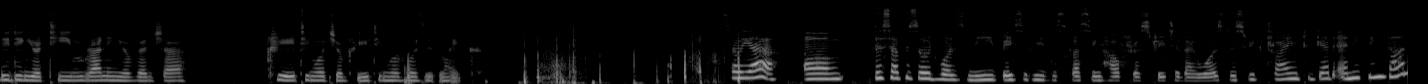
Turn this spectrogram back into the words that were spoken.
leading your team running your venture creating what you're creating? What was it like so yeah, um, this episode was me basically discussing how frustrated I was this week trying to get anything done,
